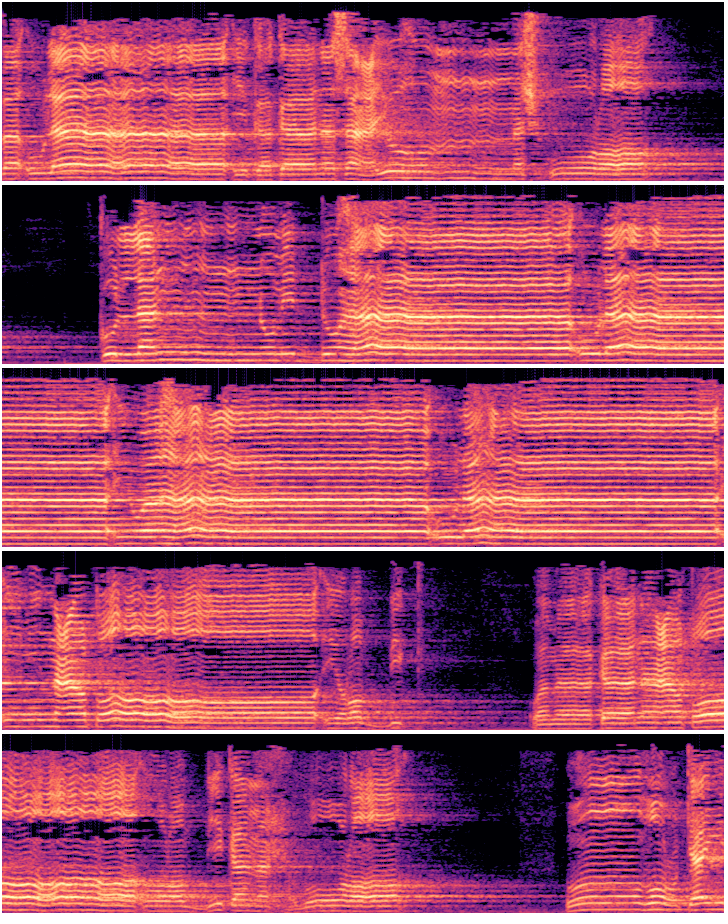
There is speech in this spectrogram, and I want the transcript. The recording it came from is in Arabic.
فأولئك كان سعيهم مشكورا. كلا نمد هؤلاء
